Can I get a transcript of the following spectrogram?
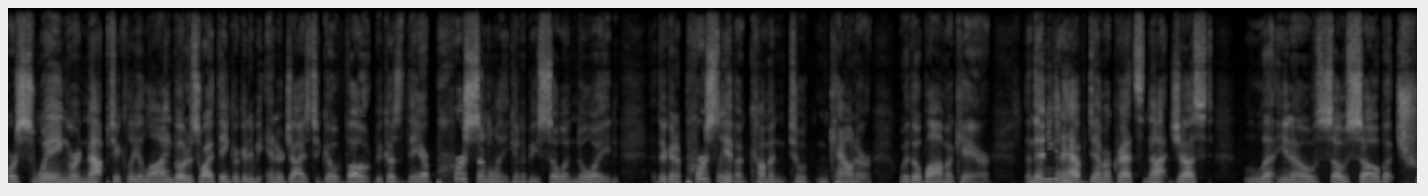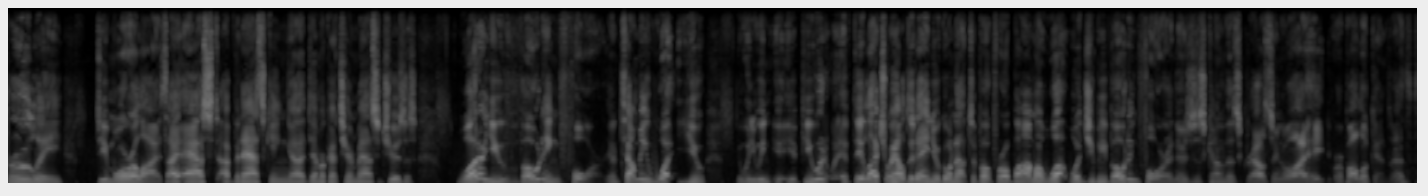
or swing or not particularly aligned voters who I think are going to be energized to go vote because they are personally going to be so annoyed. They're going to personally have come into encounter with Obamacare. And then you're going to have Democrats not just, let, you know, so so, but truly demoralized. I asked, I've been asking uh, Democrats here in Massachusetts, what are you voting for? You know, tell me what you, when, when, if you would, if the election were held today and you're going out to vote for Obama, what would you be voting for? And there's just kind of this grousing, well, I hate Republicans. That's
